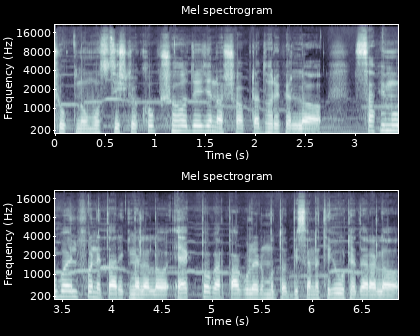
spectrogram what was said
শুকনো মস্তিষ্ক খুব সহজেই যেন সবটা ধরে ফেলল। সাফি মোবাইল ফোনে তারিখ মেলালো, এক প্রকার পাগলের মতো বিছানা থেকে উঠে দাঁড়াল।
